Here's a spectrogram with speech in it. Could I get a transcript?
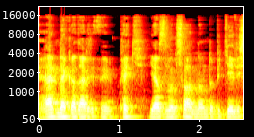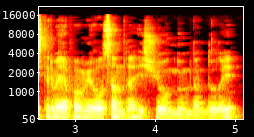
Her ne kadar pek yazılımsal anlamda bir geliştirme yapamıyor olsam da iş yoğunluğumdan dolayı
